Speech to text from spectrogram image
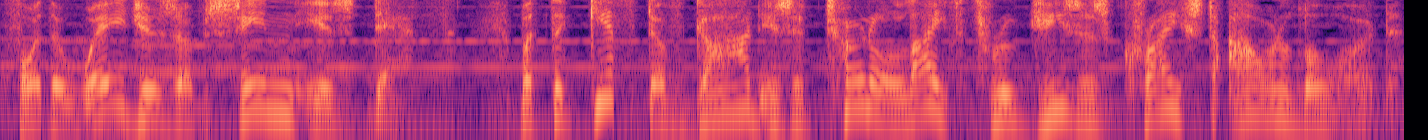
For the wages of sin is death, but the gift of God is eternal life through Jesus Christ our Lord.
